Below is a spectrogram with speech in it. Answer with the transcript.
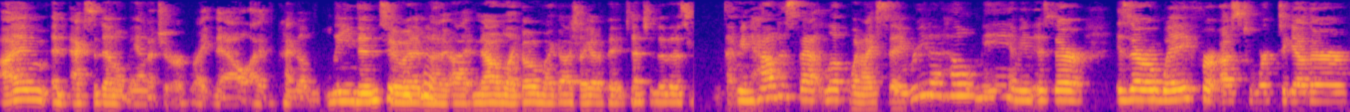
I'm an accidental manager right now, I've kind of leaned into it and I, I, now I'm like, oh my gosh, I got to pay attention to this. I mean, how does that look when I say, Rita, help me? I mean, is there is there a way for us to work together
